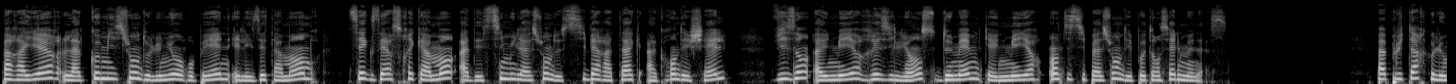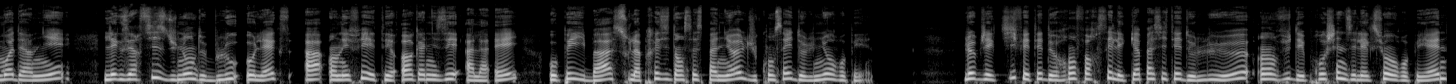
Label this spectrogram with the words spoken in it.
Par ailleurs, la Commission de l'Union européenne et les États membres s'exercent fréquemment à des simulations de cyberattaques à grande échelle, visant à une meilleure résilience, de même qu'à une meilleure anticipation des potentielles menaces. Pas plus tard que le mois dernier, l'exercice du nom de Blue Olex a en effet été organisé à La Haye, aux Pays-Bas, sous la présidence espagnole du Conseil de l'Union européenne. L'objectif était de renforcer les capacités de l'UE en vue des prochaines élections européennes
